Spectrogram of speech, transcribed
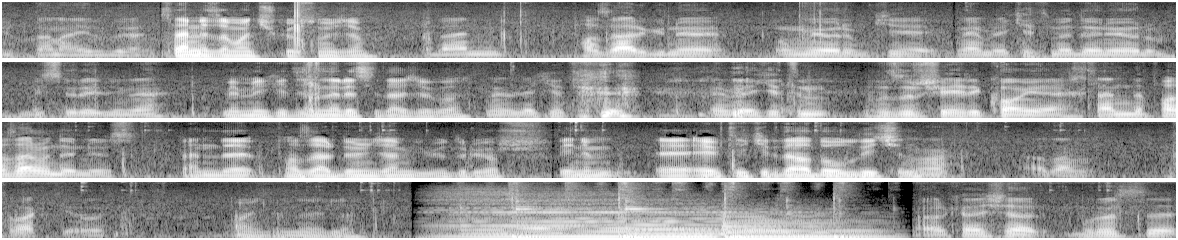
yurttan ayrılıyor. Sen ne zaman çıkıyorsun hocam? Ben pazar günü umuyorum ki memleketime dönüyorum bir süreliğine. Memleketiniz neresiydi acaba? Memleket, memleketim huzur şehri Konya. Sen de pazar mı dönüyorsun? Ben de pazar döneceğim gibi duruyor. Benim e, ev Tekirdağ'da olduğu için Hah, Adam Trakyalı. aynen öyle. Arkadaşlar burası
